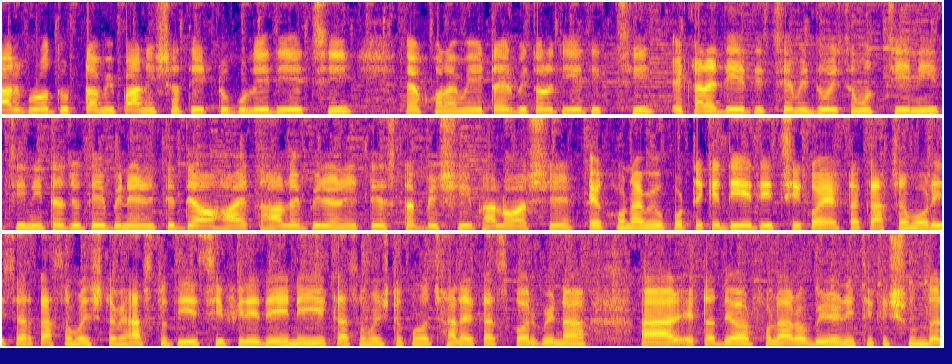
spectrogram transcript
আর গুঁড়ো দুধটা আমি পানির সাথে একটু গুলিয়ে দিয়েছি। এখন আমি এটা এর ভিতরে দিয়ে দিচ্ছি। এখানে দিয়ে দিচ্ছি আমি দুই চামচ চিনি। চিনিটা যদি বিরিয়ানিতে দেওয়া হয়, তাহলে বিরিয়ানির টেস্টটা বেশি ভালো আসে। এখন আমি উপর থেকে দিয়ে দিচ্ছি কয়েকটা কাঁচামরিচ আর কাঁচামরিচটা আমি আস্ত দিয়েছি ফিরে দিয়ে নিই এই কাঁচামরিচটা কোনো ঝালের কাজ করবে না। আর এটা দেওয়ার ফলে আরও বিরিয়ানি থেকে সুন্দর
